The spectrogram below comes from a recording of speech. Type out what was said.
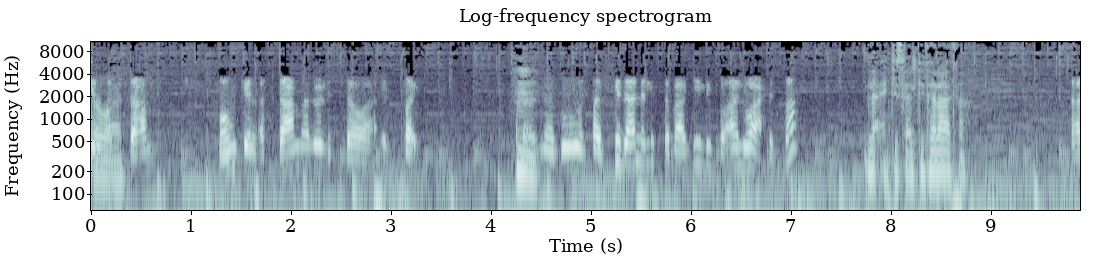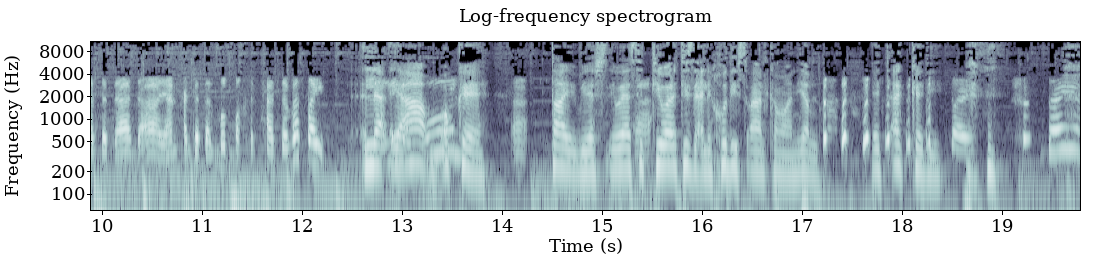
السوائل. أستعمل ممكن أستعمله للسوائل. طيب. نقول طيب كده أنا لسه باقي لي سؤال واحد صح؟ لا أنت سألتي ثلاثة. ثلاثة ثلاثة آه يعني حقة المطبخ اتحسبت طيب. لا يا نقول- okay. آه. طيب يا, س- يا ستي ولا تزعلي. خذي سؤال كمان يلا. اتأكدي. طيب. طيب.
